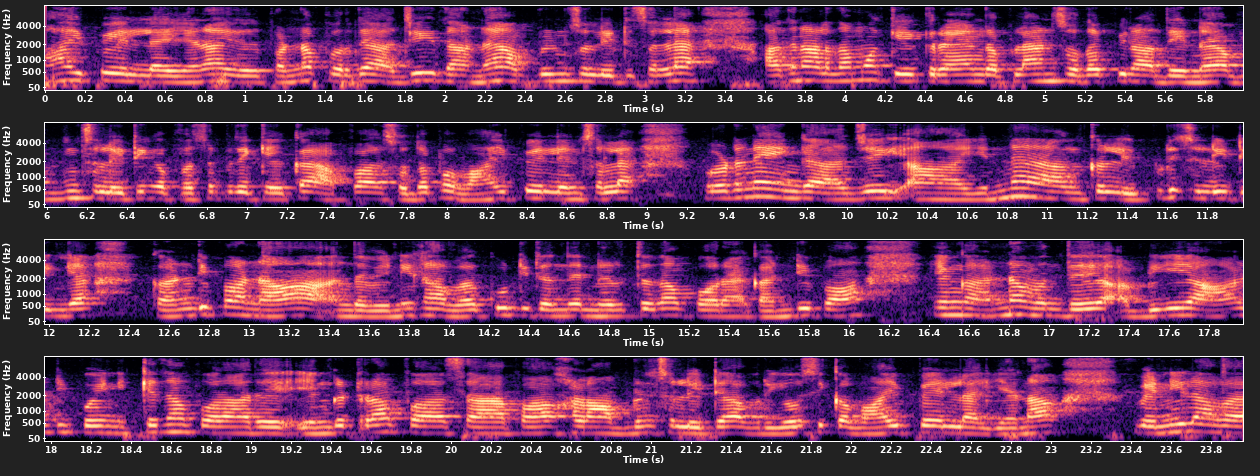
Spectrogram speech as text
வாய்ப்பே இல்லை. ஏன்னா இது பண்ண போகிறதே அஜய் தானே அப்படின்னு சொல்லிட்டு சொல்ல அதனால தான்மா கேட்குறேன் இந்த பிளான் சொதப்பிடாதேன்னு அப்படின்னு சொல்லிட்டு இங்கே பசுபதி கேட்க அப்பா சொதப்ப வாய்ப்பே இல்லைன்னு சொல்ல உடனே இங்கே அஜய் என்ன அங்கிள் இப்படி சொல்லிட்டீங்க? கண்டிப்பாக நான் அந்த வெண்ணிலாவை கூட்டிகிட்டு வந்து நிறுத்த தான் போகிறேன் கண்டிப்பாக எங்கள் அண்ணன் வந்து அப்படியே ஆடி போய் நிற்க தான் போகிறாரு எங்கிட்டா பா ச பார்க்கலாம் அப்படின்னு சொல்லிட்டு அவர் யோசிக்க வாய்ப்பே இல்லை. ஏன்னா வெண்ணிலாவை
